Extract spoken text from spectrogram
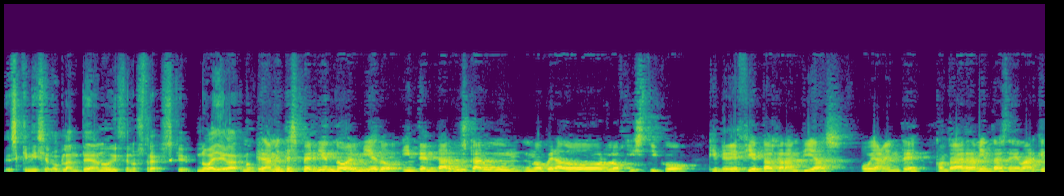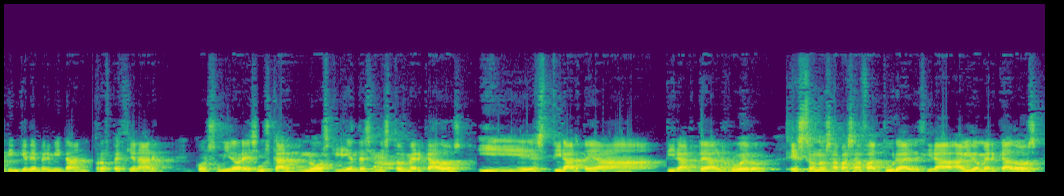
es que ni se lo plantea, ¿no? Dicen, ostras, que no va a llegar, ¿no? Realmente es perdiendo el miedo, intentar buscar un, un operador logístico que te dé ciertas garantías, obviamente, controlar herramientas de marketing que te permitan prospeccionar consumidores, buscar nuevos clientes en estos mercados y es tirarte, a, tirarte al ruedo. Eso nos ha pasado factura, es decir, ha, habido mercados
